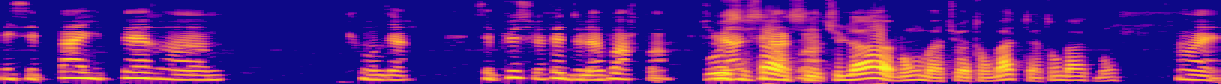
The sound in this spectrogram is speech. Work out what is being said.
mais c'est pas hyper. euh, comment dire C'est plus le fait de l'avoir quoi. Tu Oui, c'est ça. C'est tu l'as, bon bah tu as ton bac, tu as ton bac. Bon. Ouais.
